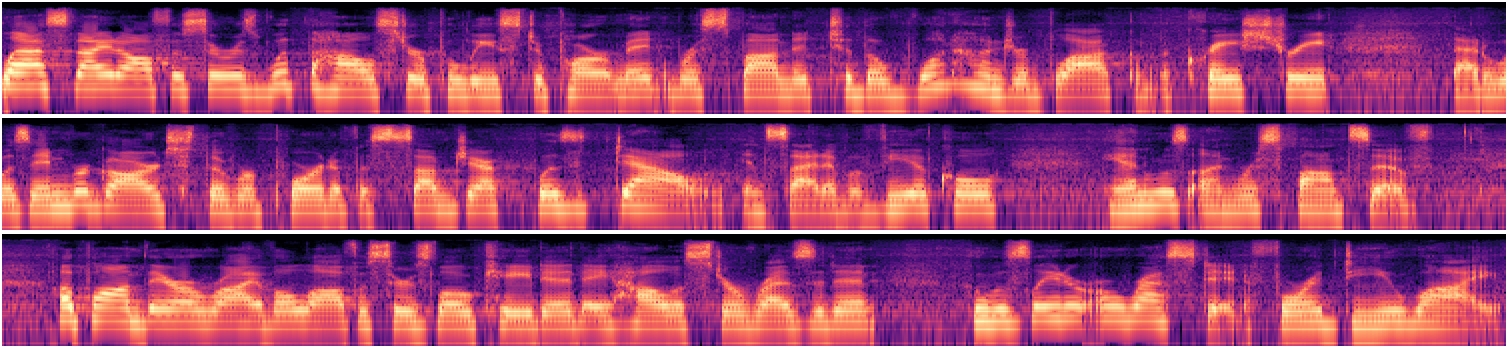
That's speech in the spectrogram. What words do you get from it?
Last night, officers with the Hollister Police Department responded to the 100 block of McCray Street. That was in regards to the report of a subject was down inside of a vehicle and was unresponsive. Upon their arrival, officers located a Hollister resident who was later arrested for a DUI.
